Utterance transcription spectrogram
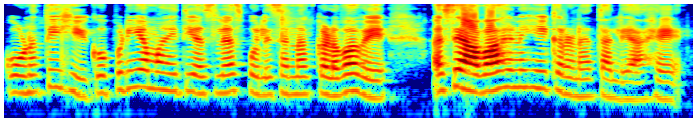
कोणतीही गोपनीय माहिती असल्यास पोलिसांना कळवावे असे आवाहनही करण्यात आले आहे.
